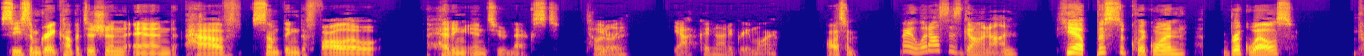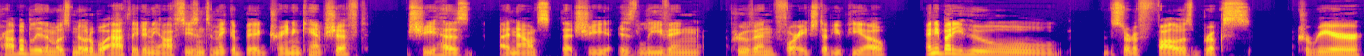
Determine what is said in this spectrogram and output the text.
see some great competition and have something to follow heading into next. Totally. Year. Yeah, could not agree more. Awesome. All right, what else is going on? Yeah, this is a quick one. Brooke Wells, probably the most notable athlete in the offseason to make a big training camp shift. She has announced that she is leaving PRVN for HWPO. Anybody who sort of follows Brooke's career,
